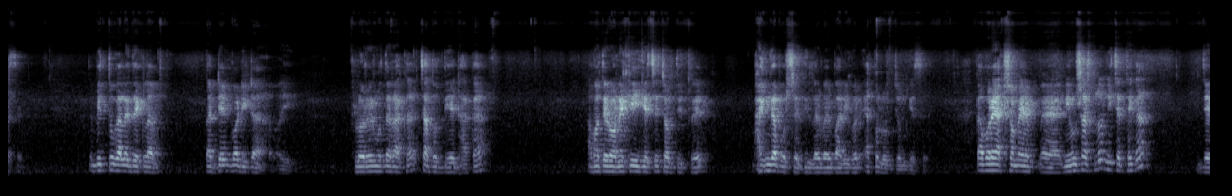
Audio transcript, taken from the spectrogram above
আছে? মৃত্যুকালে দেখলাম তার ডেড বডিটা ওই ফ্লোরের মধ্যে রাখা, চাদর দিয়ে ঢাকা। আমাদের অনেকেই গেছে চলচ্চিত্রে। ভাঙ্গা পড়ছে দিলদার ভাই বাড়িঘর, এত লোকজন গেছে। তারপরে এক সময় নিউজ আসলো নিচের থেকে যে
